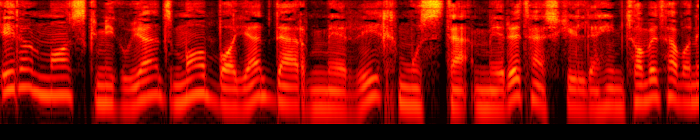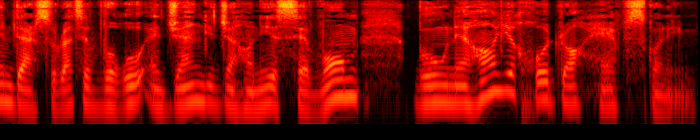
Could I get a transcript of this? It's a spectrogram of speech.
ایلان ماسک می‌گوید ما باید در مریخ مستعمره تشکیل دهیم تا بتوانیم در صورت وقوع جنگ جهانی سوم گونه های خود را حفظ کنیم.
